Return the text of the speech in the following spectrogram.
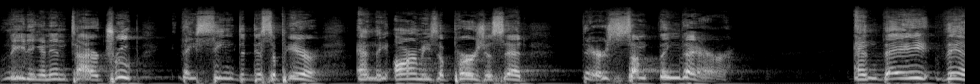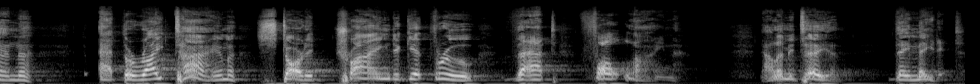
leading an entire troop. They seemed to disappear. And the armies of Persia said, there's something there. And they then at the right time started trying to get through that fault line. Now, let me tell you, they made it.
